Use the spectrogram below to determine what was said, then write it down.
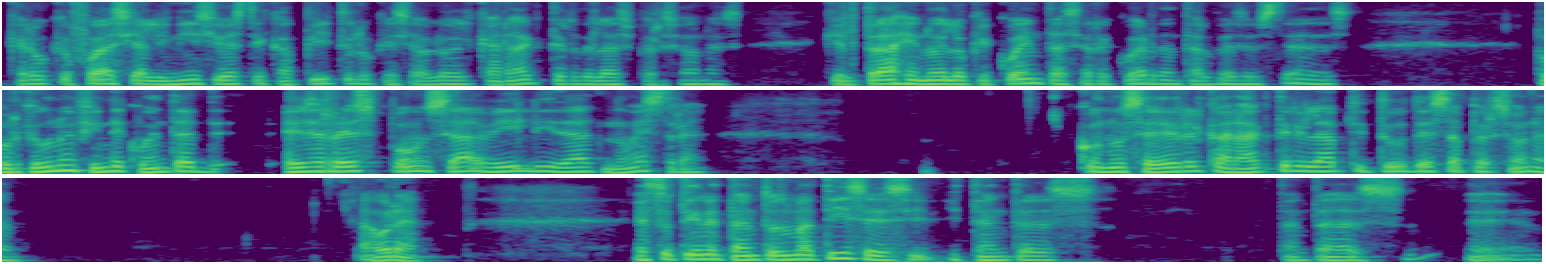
creo que fue hacia el inicio de este capítulo que se habló del carácter de las personas, que el traje no es lo que cuenta, se recuerdan tal vez ustedes. Porque uno, en fin de cuentas, es responsabilidad nuestra conocer el carácter y la aptitud de esa persona. Ahora, esto tiene tantos matices y, tantas, tantas eh,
